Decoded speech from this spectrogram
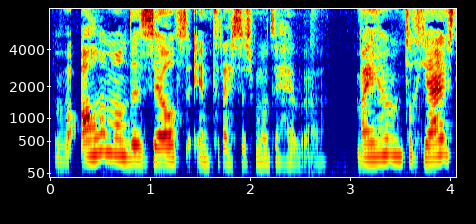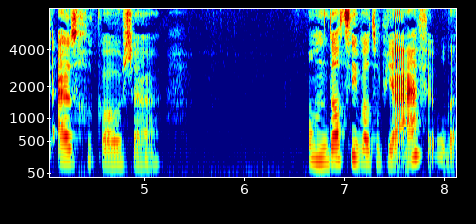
we allemaal dezelfde interesses moeten hebben. Maar je hebt hem toch juist uitgekozen omdat hij wat op jou aanvulde.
